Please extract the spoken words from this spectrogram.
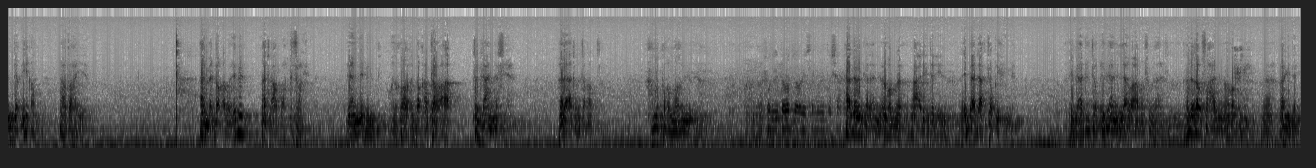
دقيقة أعطاها إياه أما البقر والإبل ما تعرف تترك. لأن الإبل والبقر ترعى تدفع عن نفسها. فلا تلتقط وفق الله جميعا هذا من كلام عمر ما عليه دليل. العبادات توقيفية. العبادة توقيفيه عن الله وعن رسوله. عليه الصلاه والسلام هذا لو صح عمر. ما في دليل.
